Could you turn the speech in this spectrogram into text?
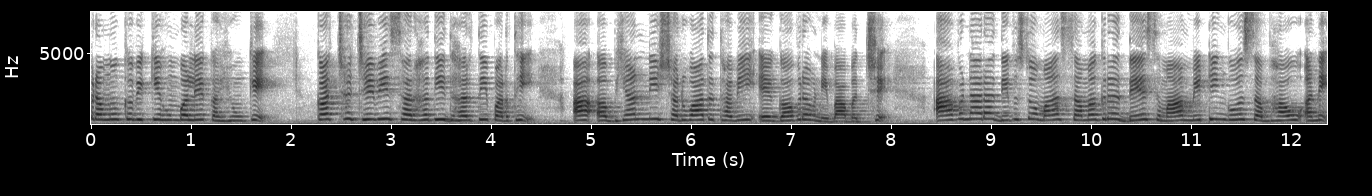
પ્રમુખ વિકે હુંબલે કહ્યું કે કચ્છ જેવી સરહદી ધરતી પરથી આ અભિયાનની શરૂઆત થવી એ ગૌરવની બાબત છે. આવનારા દિવસોમાં સમગ્ર દેશમાં મિટિંગો, સભાઓ અને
